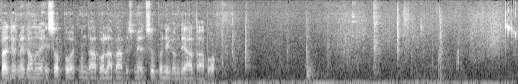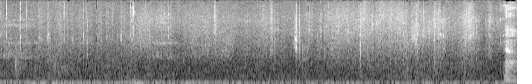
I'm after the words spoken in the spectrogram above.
Me hyssopo et mundabo lavabis me et de albabo. Now,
